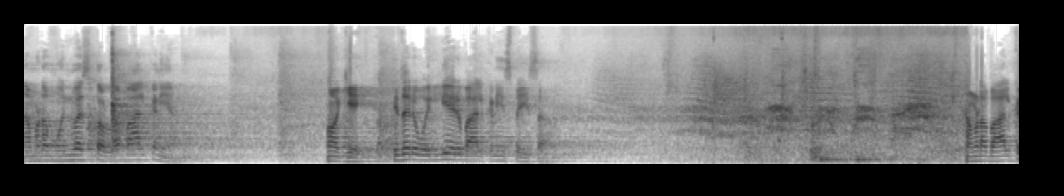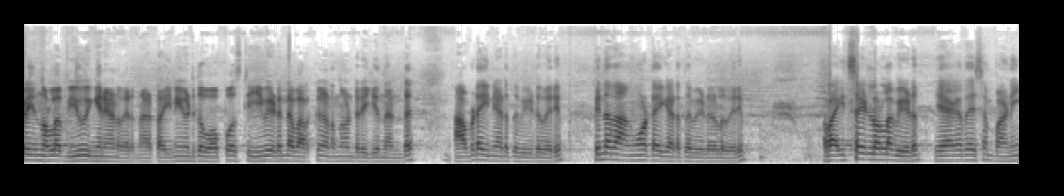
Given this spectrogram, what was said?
നമ്മുടെ മുൻവശത്തുള്ള ബാൽക്കണിയാണ് ഓക്കെ ഇതൊരു വലിയൊരു ബാൽക്കണി സ്പേസ് ആണ്. നമ്മുടെ ബാൽക്കണിയിൽ നിന്നുള്ള വ്യൂ ഇങ്ങനെയാണ് വരുന്നത് കേട്ടോ. ഇനി അടുത്ത് ഓപ്പോസിറ്റ് ഈ വീടിന്റെ വർക്ക് നടന്നുകൊണ്ടിരിക്കുന്നുണ്ട്. അവിടെ ഇനി അടുത്ത വീട് വരും. പിന്നെ അത് അങ്ങോട്ടേക്ക് അടുത്ത വീടുകൾ വരും. റൈറ്റ് സൈഡിലുള്ള വീടും ഏകദേശം പണി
